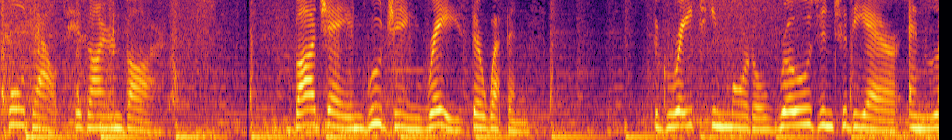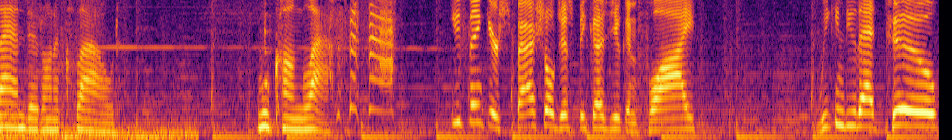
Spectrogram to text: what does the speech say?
pulled out his iron bar. Ba Jie and Wu Jing raised their weapons. The great immortal rose into the air and landed on a cloud. Wukong laughed. You think you're special just because you can fly? We can do that too.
